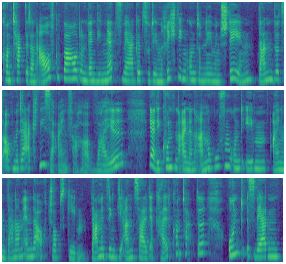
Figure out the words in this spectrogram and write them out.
Kontakte dann aufgebaut und wenn die Netzwerke zu den richtigen Unternehmen stehen, dann wird es auch mit der Akquise einfacher, weil ja, die Kunden einen anrufen und eben einem dann am Ende auch Jobs geben. Damit sinkt die Anzahl der Kaltkontakte und es werden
